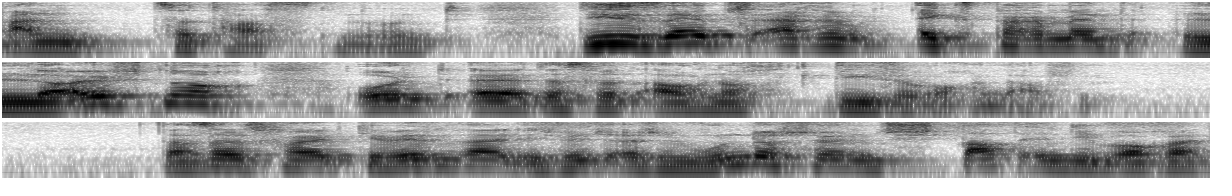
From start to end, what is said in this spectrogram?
ranzutasten und dieses Selbstexperiment läuft noch und äh, das wird auch noch diese Woche laufen. Das soll es für heute gewesen sein. Ich wünsche Euch einen wunderschönen Start in die Woche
